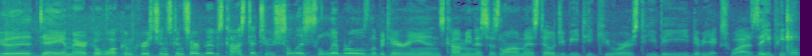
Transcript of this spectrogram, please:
Good day, America. Welcome, Christians, conservatives, constitutionalists, liberals, libertarians, communists, Islamists, LGBTQ, RSTV, WXYZ people,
